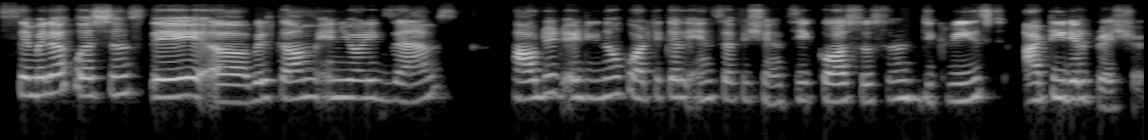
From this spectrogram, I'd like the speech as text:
similar questions, they uh, will come in your exams. How did adrenocortical insufficiency cause Susan's decreased arterial pressure?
